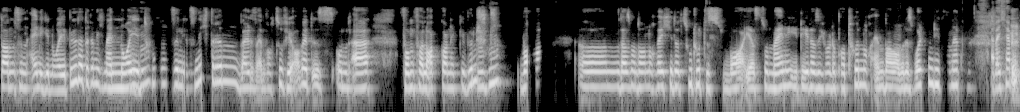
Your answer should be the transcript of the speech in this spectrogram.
Dann sind einige neue Bilder drin. Ich meine, neue mhm. Touren sind jetzt nicht drin, weil das einfach zu viel Arbeit ist und auch vom Verlag gar nicht gewünscht mhm. war, ähm, dass man da noch welche dazu tut. Das war erst so meine Idee, dass ich halt ein paar Touren noch einbaue, aber das wollten die nicht. Aber ich habe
